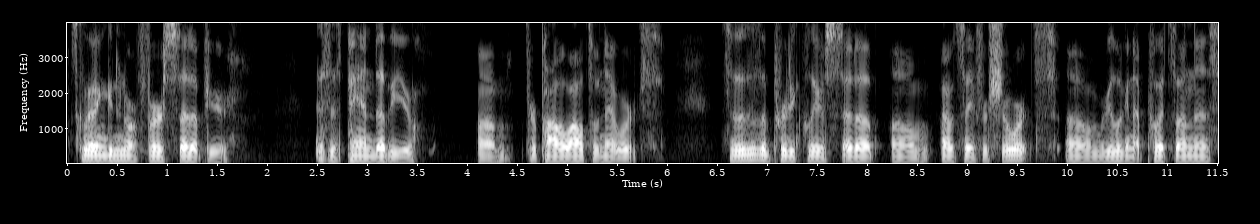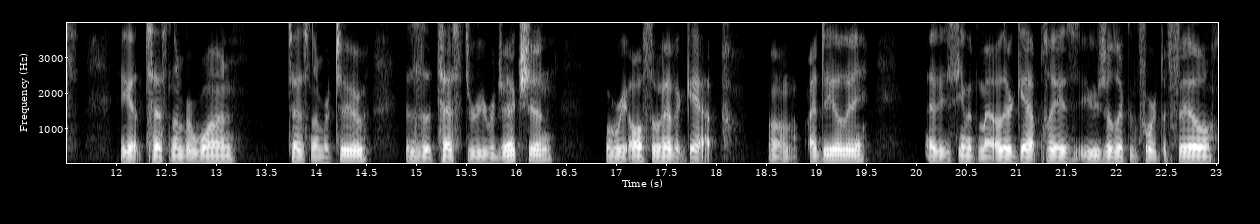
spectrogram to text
let's go ahead and get into our first setup here. This is Pan W um, for Palo Alto Networks. So this is a pretty clear setup, um, I would say for shorts. Um, we're looking at puts on this. You got test number one, test number two. This is a test three rejection, where we also have a gap. Um, ideally, as you've seen with my other gap plays, you're usually looking for it to fill.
